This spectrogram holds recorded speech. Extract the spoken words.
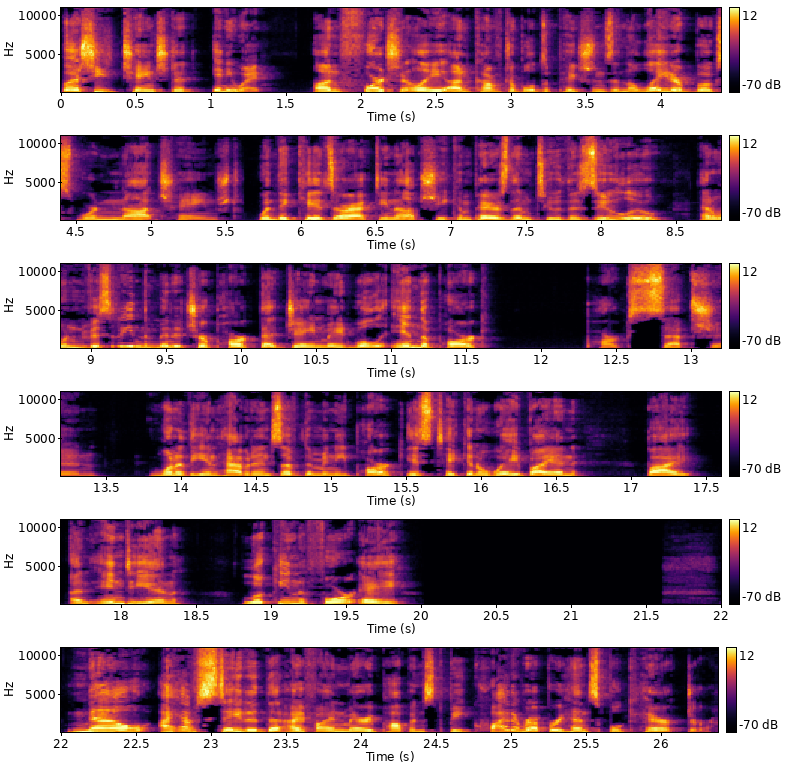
but she changed it anyway. Unfortunately, uncomfortable depictions in the later books were not changed. When the kids are acting up, she compares them to the Zulu, and when visiting the miniature park that Jane made while in the park, Parkception, one of the inhabitants of the mini park is taken away by an by an Indian looking for a now, I have stated that I find Mary Poppins to be quite a reprehensible character,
